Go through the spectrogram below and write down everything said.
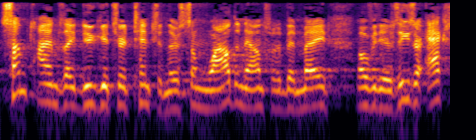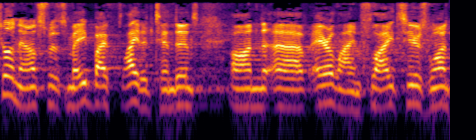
sometimes they do get your attention. There's some wild announcements that have been made over the years. These are actual announcements made by flight attendants on uh, airline flights. Here's one.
